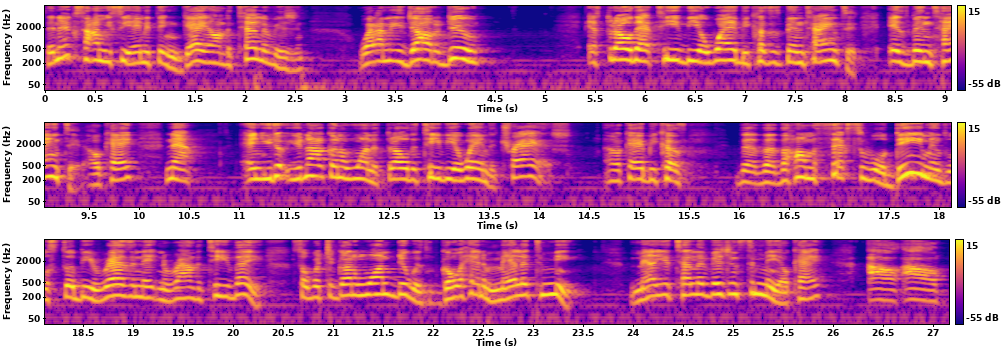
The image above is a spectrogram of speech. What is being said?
the next time you see anything gay on the television, what I need y'all to do is throw that TV away because it's been tainted. It's been tainted, okay? Now, and you do, you're not gonna want to throw the TV away in the trash, okay? Because the, the, the homosexual demons will still be resonating around the TV. So what you're gonna want to do is go ahead and mail it to me. Mail your televisions to me, okay? I'll I'll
